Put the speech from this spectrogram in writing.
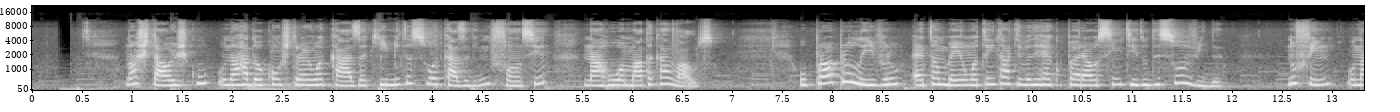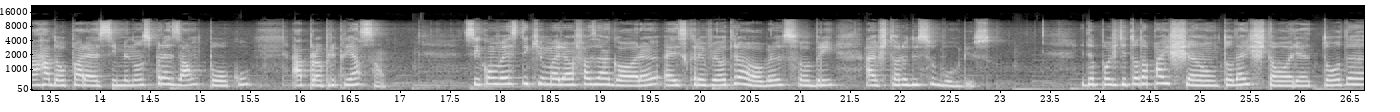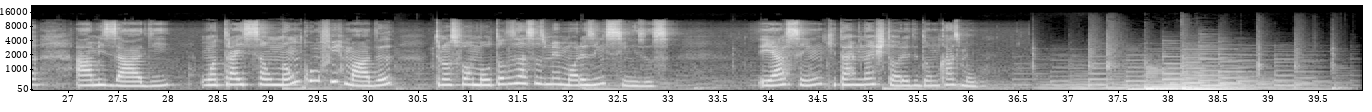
Nostálgico, o narrador constrói uma casa que imita sua casa de infância na rua Mata Cavalos. O próprio livro é também uma tentativa de recuperar o sentido de sua vida. No fim, o narrador parece menosprezar um pouco a própria criação. Se convence de que o melhor a fazer agora é escrever outra obra sobre a história dos subúrbios. E depois de toda a paixão, toda a história, toda a amizade, uma traição não confirmada transformou todas essas memórias em cinzas. E é assim que termina a história de Dom Casmurro.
